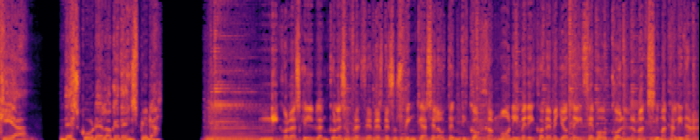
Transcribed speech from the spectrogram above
Kia, descubre lo que te inspira. Nicolás Gil Blanco les ofrece desde sus fincas el auténtico jamón ibérico de bellota y cebo con la máxima calidad.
